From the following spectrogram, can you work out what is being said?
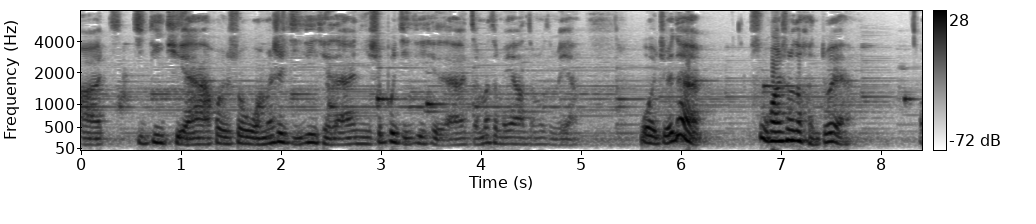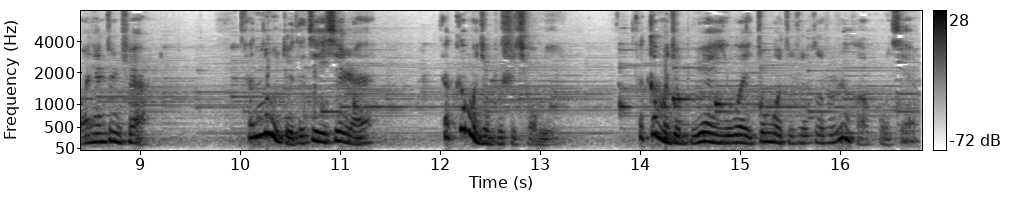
啊，挤地铁啊，或者说我们是挤地铁的，你是不挤地铁的，怎么怎么样，怎么怎么样？我觉得傅环说的很对啊，完全正确。他怒怼的这一些人，他根本就不是球迷，他根本就不愿意为中国足球做出任何贡献。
